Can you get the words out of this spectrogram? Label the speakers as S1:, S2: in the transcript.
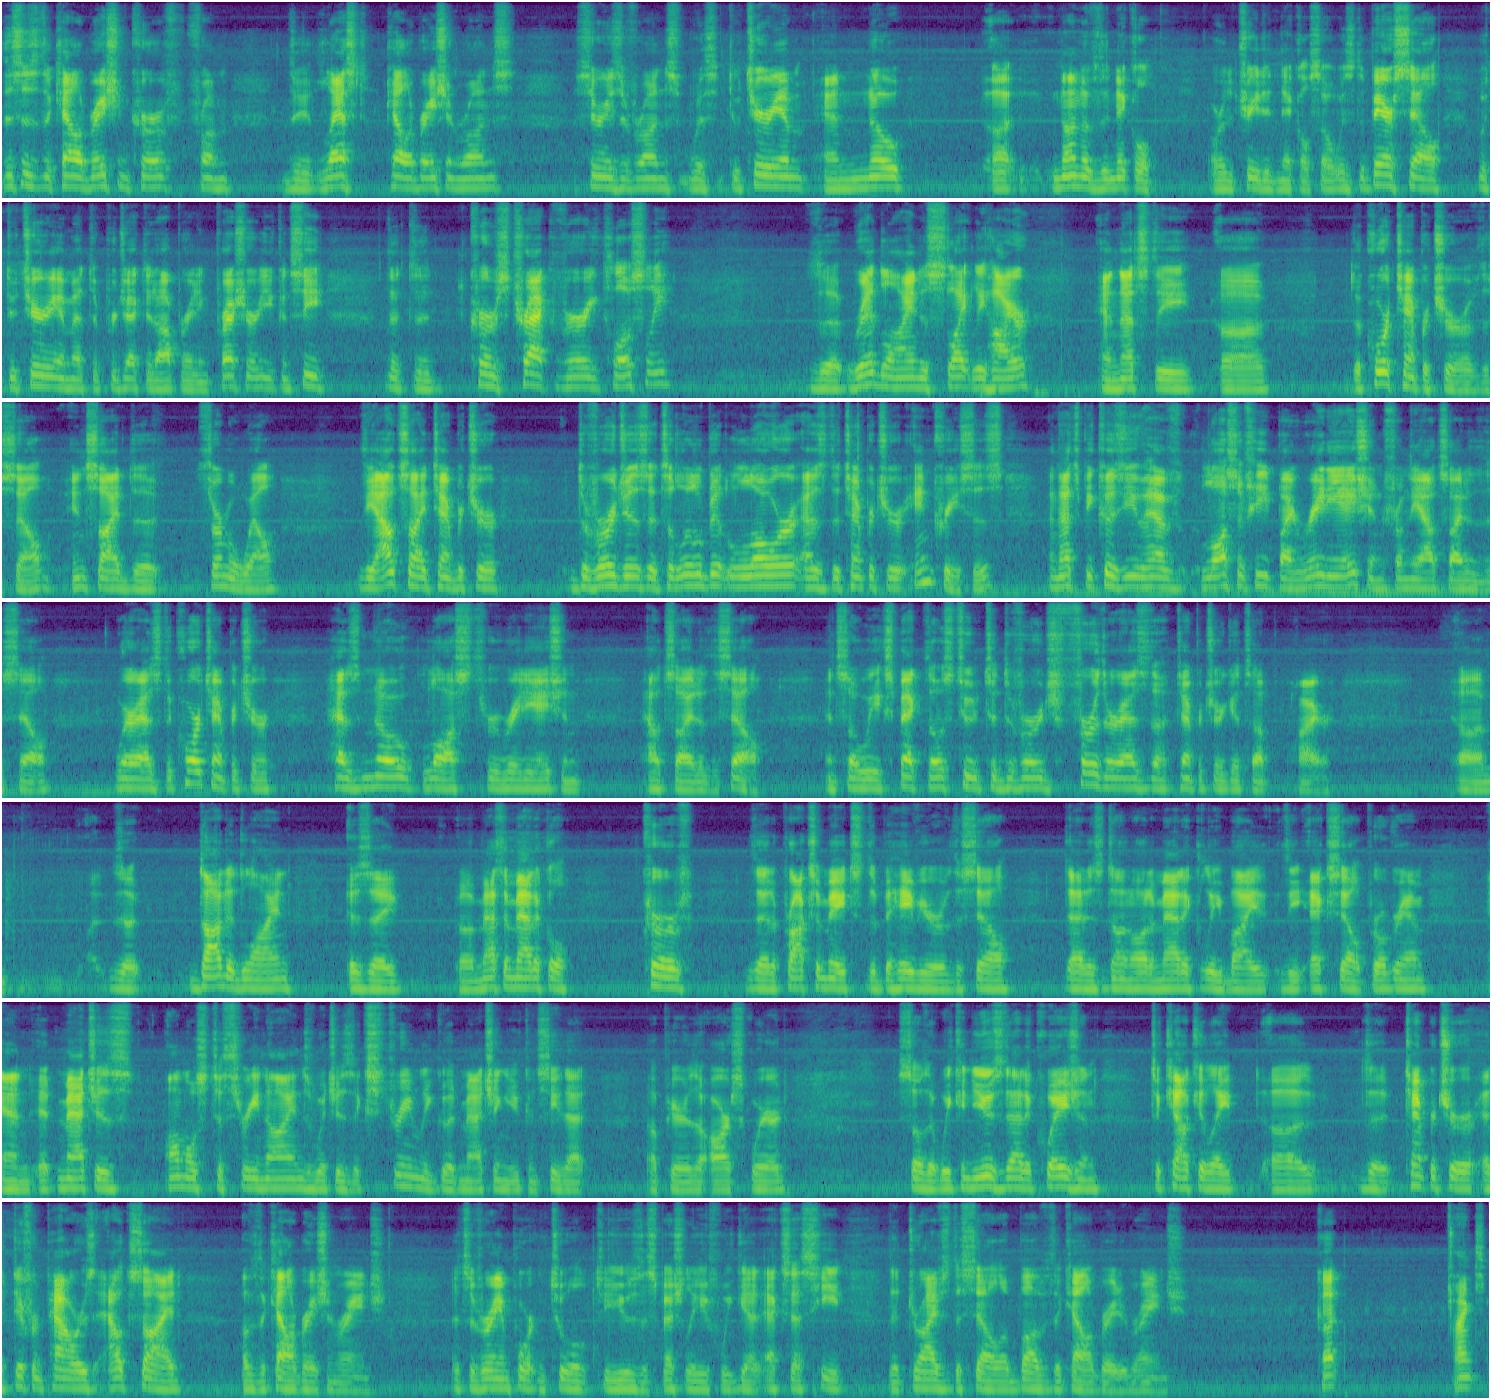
S1: This is the calibration curve from the last calibration runs, series of runs with deuterium and no, uh, none of the nickel or the treated nickel. So it was the bare cell with deuterium at the projected operating pressure. You can see that the curves track very closely. The red line is slightly higher, and that's the uh, the core temperature of the cell inside the thermal well. The outside temperature diverges. It's a little bit lower as the temperature increases, and that's because you have loss of heat by radiation from the outside of the cell, whereas the core temperature has no loss through radiation outside of the cell. And so we expect those two to diverge further as the temperature gets up higher. Um, the dotted line is a, a mathematical curve that approximates the behavior of the cell that is done automatically by the Excel program. And it matches almost to three nines which is extremely good matching. You can see that up here the r squared. So that we can use that equation to calculate uh, the temperature at different powers outside of the calibration range. It's a very important tool to use, especially if we get excess heat that drives the cell above the calibrated range. Cut.
S2: Thanks.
